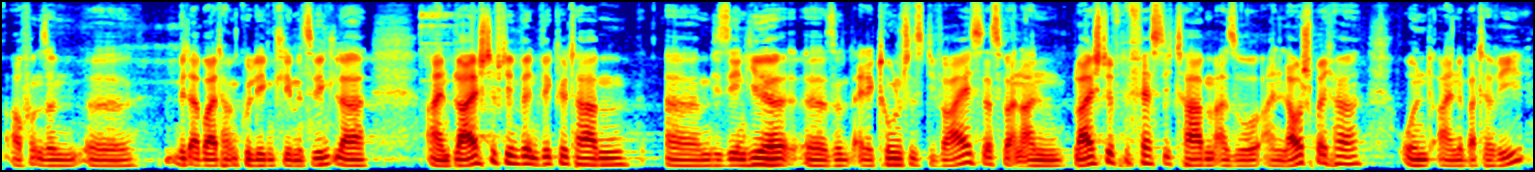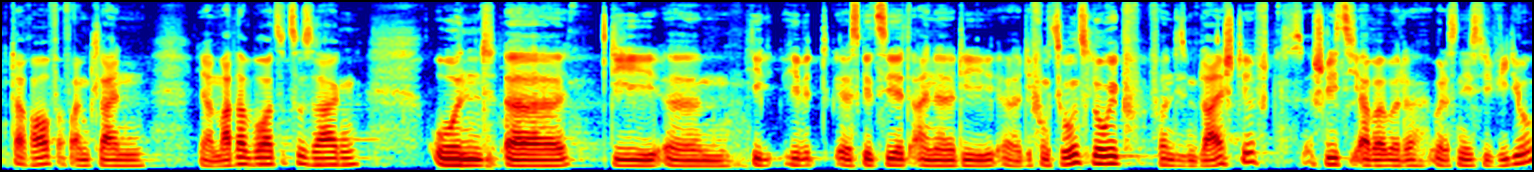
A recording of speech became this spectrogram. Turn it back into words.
äh, auf unserem äh, Mitarbeiter und Kollegen Clemens Winkler ein Bleistift, den wir entwickelt haben. Ähm, wir sehen hier äh, so ein elektronisches Device, das wir an einen Bleistift befestigt haben, also einen Lautsprecher und eine Batterie darauf, auf einem kleinen ja, Motherboard sozusagen. Und äh, die, ähm, hier wird skizziert eine, die, äh, die Funktionslogik von diesem Bleistift, das erschließt sich aber über, über das nächste Video,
